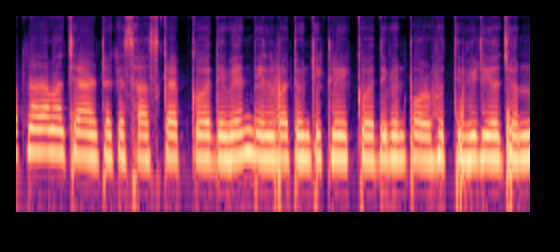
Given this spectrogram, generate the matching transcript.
আপনারা আমার চ্যানেলটাকে সাবস্ক্রাইব করে দেবেন, বেল বাটনটি ক্লিক করে দেবেন পরবর্তী ভিডিওর জন্য।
